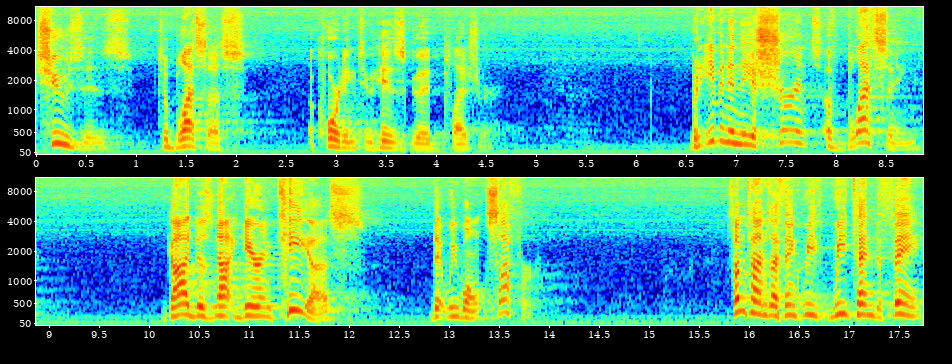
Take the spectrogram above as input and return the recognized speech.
chooses to bless us according to His good pleasure. But even in the assurance of blessing, God does not guarantee us that we won't suffer. Sometimes I think we, we tend to think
